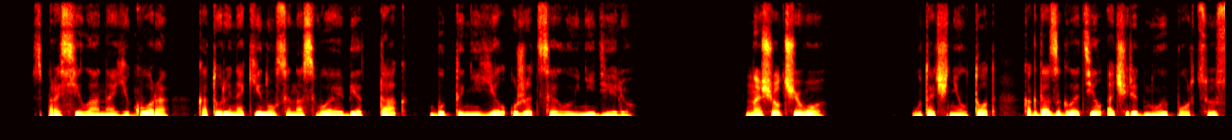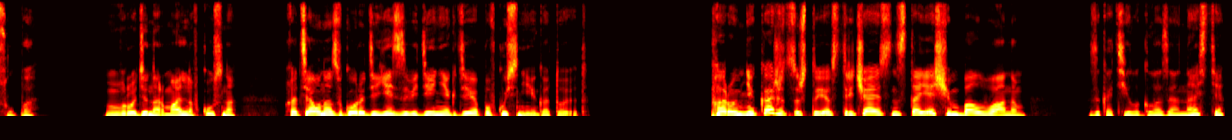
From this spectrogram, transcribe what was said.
— спросила она Егора, который накинулся на свой обед так, будто не ел уже целую неделю. «Насчет чего?» — уточнил тот, когда заглотил очередную порцию супа. «Вроде нормально, вкусно. Хотя у нас в городе есть заведения, где повкуснее готовят». «Порой мне кажется, что я встречаюсь с настоящим болваном», — закатила глаза Настя,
